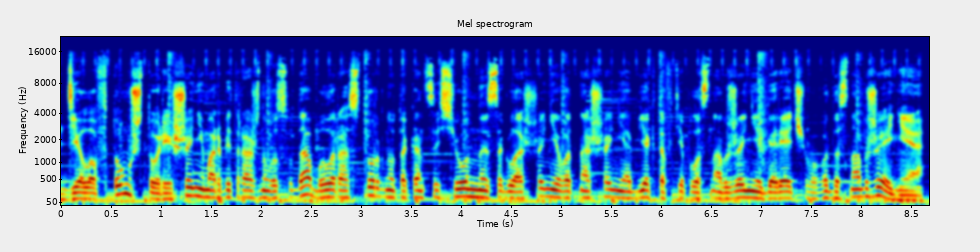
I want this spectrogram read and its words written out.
Дело в том, что решением арбитражного суда было расторгнуто концессионное соглашение в отношении объектов теплоснабжения и горячего водоснабжения,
